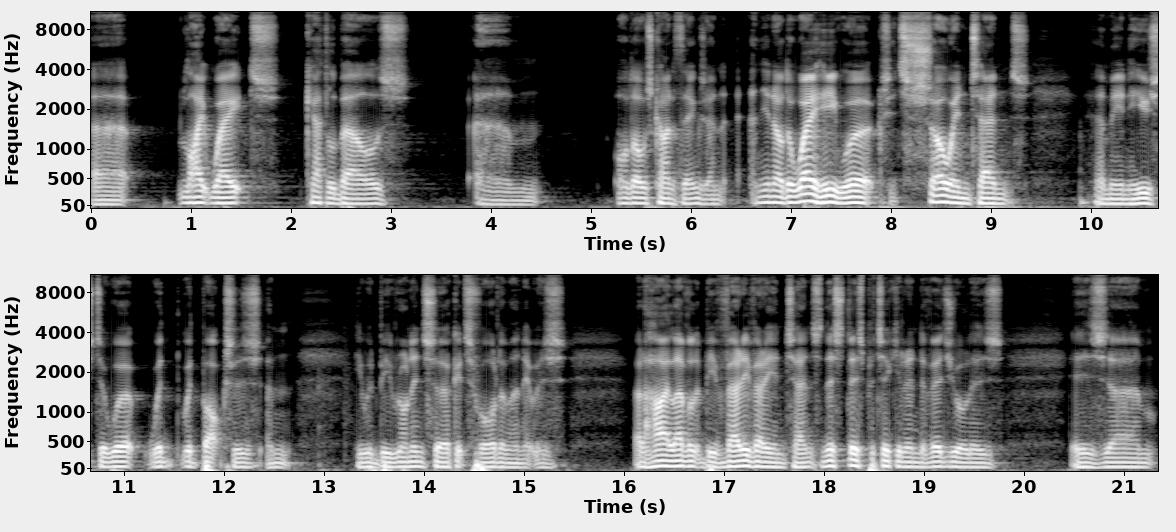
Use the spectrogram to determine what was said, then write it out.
uh, light weights, kettlebells, um, all those kind of things. And, and, you know, the way he works, it's so intense. I mean, he used to work with, with boxers and he would be running circuits for them, and it was at a high level, it'd be very, very intense. And this, this particular individual is, is um,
